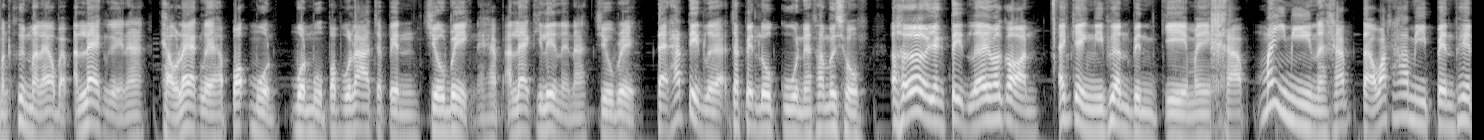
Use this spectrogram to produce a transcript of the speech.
มันขึ้นมาแล้วแบบอันแรกเลยนะ แถวแรกเลยครับป๊อปหมวดหมวดหมู่ป๊อปปูล่าจะเป็น jailbreak นะครับอันแรกที่เล่นเลยนะ jailbreak แต่ถ้าติดเลยจะเป็นโลกูนนะท่านผู้ชม เออยังติดเลยเมื่อก่อนไอ้เก่งมีเพื่อนเป็นเกย์ไหมครับ ไม่มีนะครับ แต่ว่าถ้ามีเป็นเพศ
